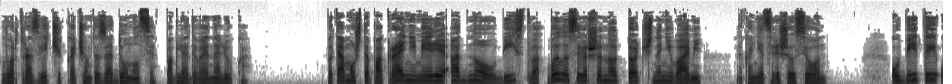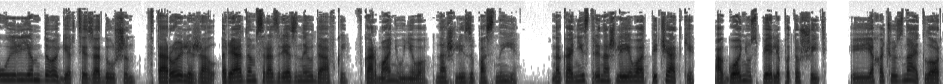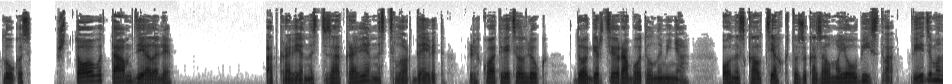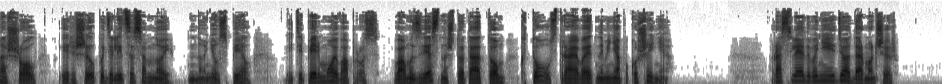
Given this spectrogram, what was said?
Лорд-разведчик о чем-то задумался, поглядывая на Люка. «Потому что, по крайней мере, одно убийство было совершено точно не вами», — наконец решился он. Убитый Уильям Догерти задушен. Второй лежал рядом с разрезанной удавкой. В кармане у него нашли запасные. На канистре нашли его отпечатки. Огонь успели потушить. И я хочу знать, лорд Лукас, что вы там делали?» «Откровенность за откровенность, лорд Дэвид», — легко ответил Люк. «Догерти работал на меня. Он искал тех, кто заказал мое убийство. Видимо, нашел и решил поделиться со мной, но не успел. И теперь мой вопрос. Вам известно что-то о том, кто устраивает на меня покушение?» «Расследование идет, Дармоншир».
